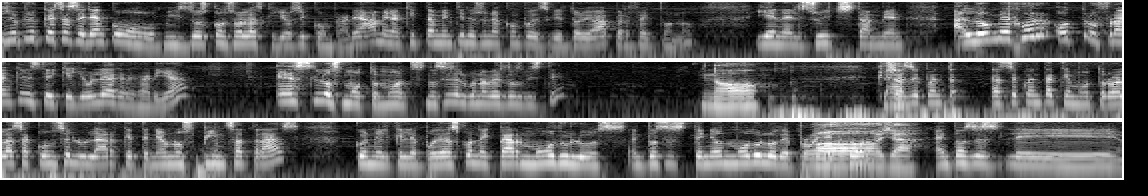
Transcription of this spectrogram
yo creo que esas serían como mis dos consolas que yo sí compraría. Ah, mira, aquí también tienes una compu de escritorio. Ah, perfecto, ¿no? Y en el Switch también. A lo mejor otro Frankenstein que yo le agregaría es los Motomods. No sé si alguna vez los viste. No. Hace cuenta, hace cuenta que Motorola sacó un celular que tenía unos pins atrás con el que le podías conectar módulos. Entonces tenía un módulo de proyector. Oh, ya. Entonces le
